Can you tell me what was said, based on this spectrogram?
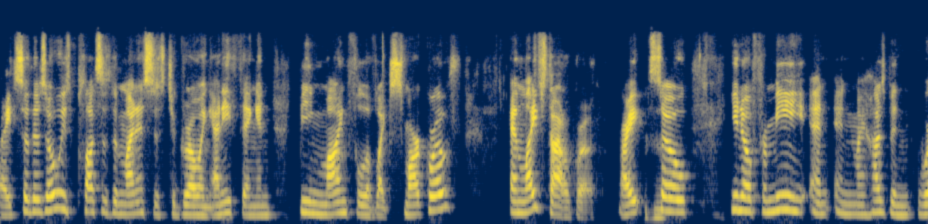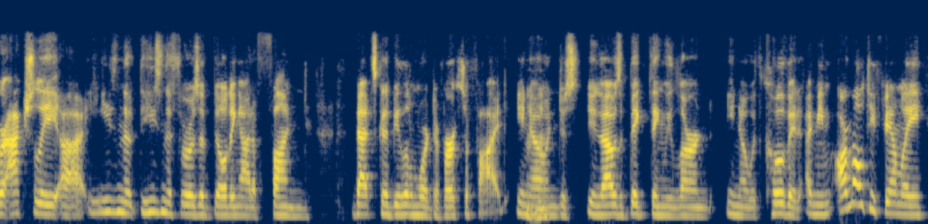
right? So there's always pluses and minuses to growing anything, and being mindful of like smart growth and lifestyle growth right Mhm. so you know for me and and my husband we're actually uh he's in the he's in the throes of building out a fund that's going to be a little more diversified you know Mhm. and just you know that was a big thing we learned you know with covid i mean our multifamily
